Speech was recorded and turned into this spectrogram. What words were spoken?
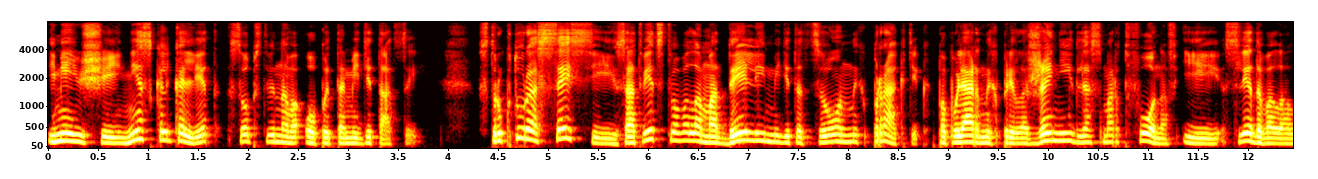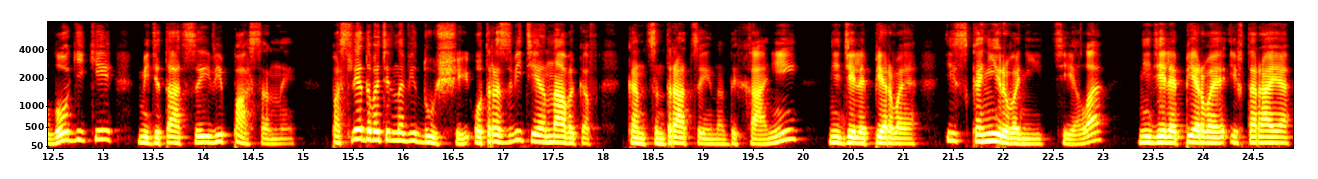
имеющей несколько лет собственного опыта медитаций. Структура сессии соответствовала модели медитационных практик, популярных приложений для смартфонов и следовала логике медитации випассаны – последовательно ведущий от развития навыков концентрации на дыхании, неделя первая, и сканировании тела, неделя первая и вторая,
